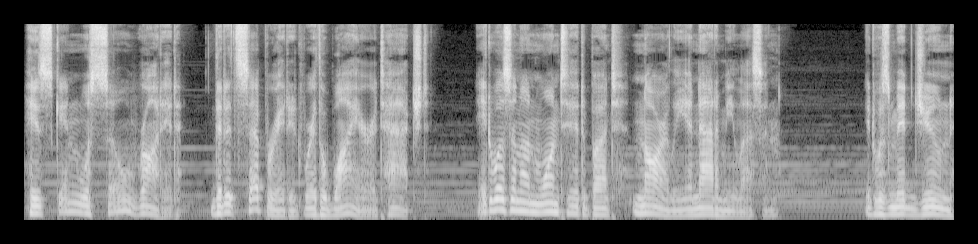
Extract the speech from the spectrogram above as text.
His skin was so rotted that it separated where the wire attached. It was an unwanted but gnarly anatomy lesson. It was mid June,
